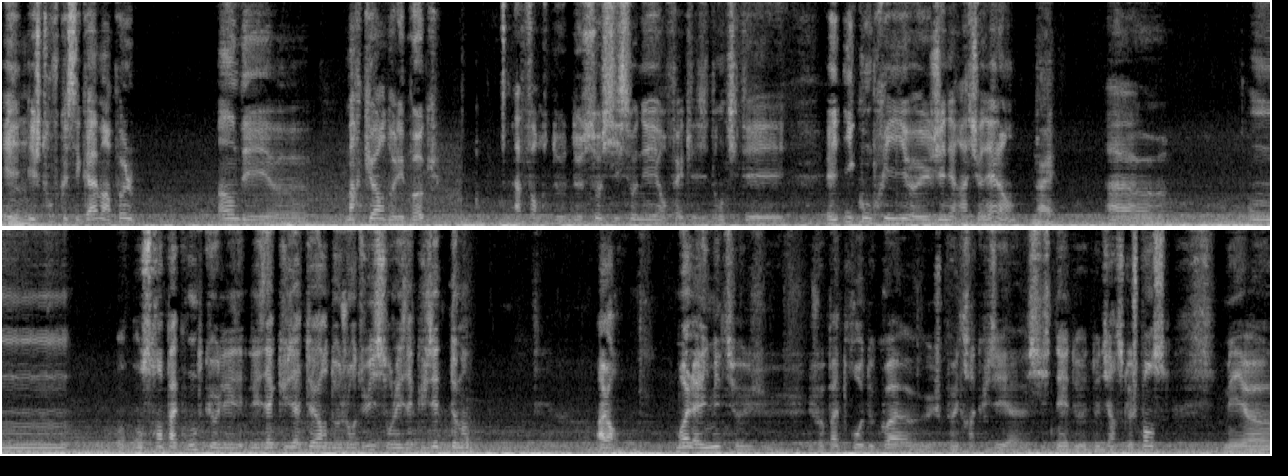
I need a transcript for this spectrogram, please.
Et, Mm. et je trouve que c'est quand même un peu le- un des euh, marqueurs de l'époque. À force de, de saucissonner en fait les identités, et y compris euh, générationnelles, hein, Ouais. euh, on, on, on se rend pas compte que les, les accusateurs d'aujourd'hui sont les accusés de demain. Alors, moi, à la limite, je, je vois pas trop de quoi euh, je peux être accusé, euh, si ce n'est de, de dire ce que je pense. Mais euh,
